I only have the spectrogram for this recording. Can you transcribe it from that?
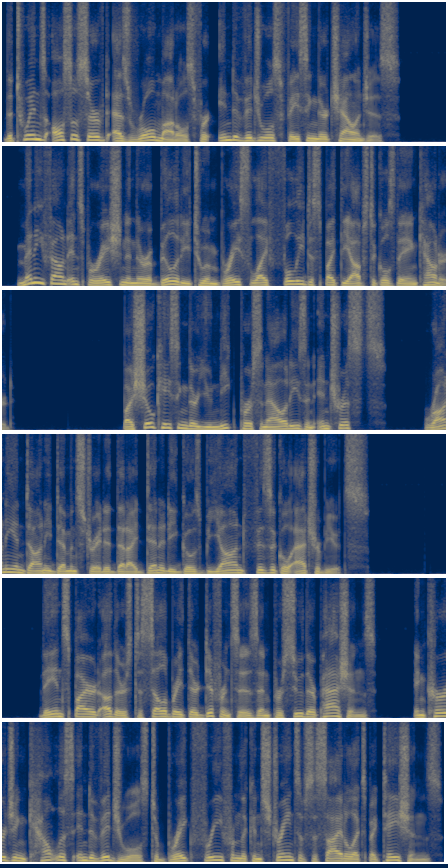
The twins also served as role models for individuals facing their challenges. Many found inspiration in their ability to embrace life fully despite the obstacles they encountered. By showcasing their unique personalities and interests, Ronnie and Donnie demonstrated that identity goes beyond physical attributes. They inspired others to celebrate their differences and pursue their passions, encouraging countless individuals to break free from the constraints of societal expectations.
